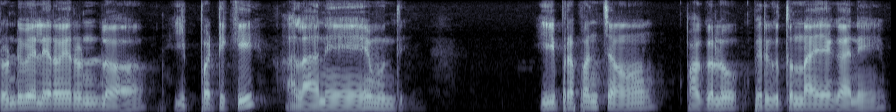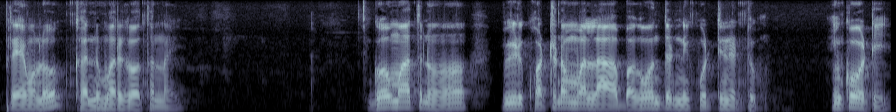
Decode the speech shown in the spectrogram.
రెండు వేల ఇరవై రెండులో ఇప్పటికీ అలానే ఉంది. ఈ ప్రపంచం పగలు పెరుగుతున్నాయే కానీ ప్రేమలు కన్నుమరుగవుతున్నాయి. గోమాతను వీడు కొట్టడం వల్ల భగవంతుడిని కొట్టినట్టు. ఇంకోటి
